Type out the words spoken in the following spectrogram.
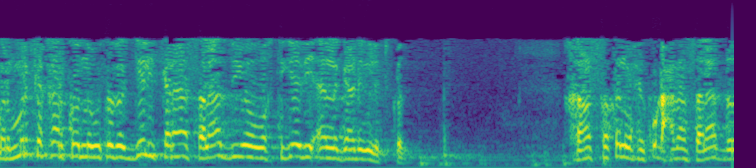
marmarka qaarkoodna wuxuuba geli karaa salaadii oo wakhtigeedii aan la gaadhin in la tukado khaasatan waxay ku dhacdaa salaada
